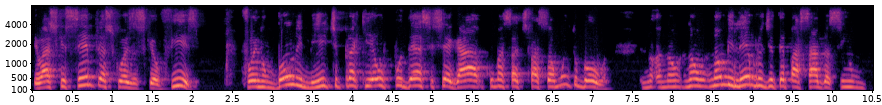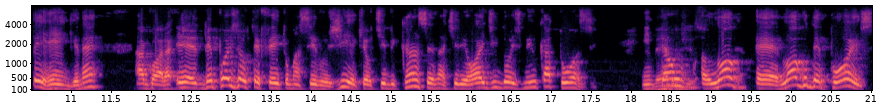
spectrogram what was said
Eu acho que sempre as coisas que eu fiz foi num bom limite para que eu pudesse chegar com uma satisfação muito boa não, não, não me lembro de ter passado assim um perrengue, né? Agora, é, depois de eu ter feito uma cirurgia, que eu tive câncer na tireoide em 2014. Então, logo, é, logo depois,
